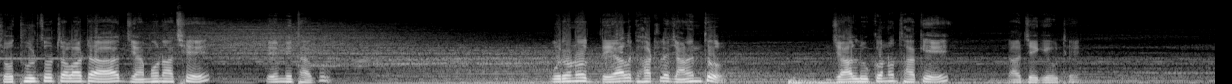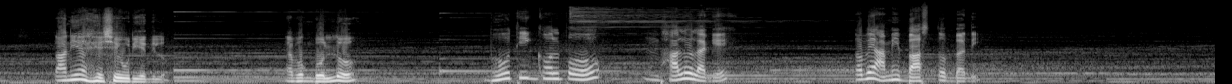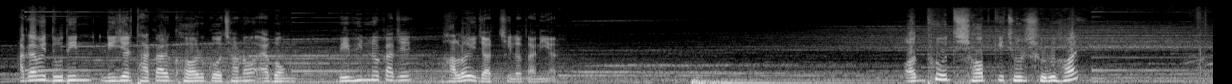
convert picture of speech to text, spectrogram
চতুর্থ তলাটা যেমন আছে তেমনি থাকুক। পুরনো দেয়াল ঘাটলে জানেন তো যা লুকানো থাকে তা জেগে ওঠে। তানিয়া হেসে উড়িয়ে দিল এবং বলল ভৌতিক গল্প ভালো লাগে তবে আমি বাস্তববাদী। আগামী দুদিন নিজের থাকার ঘর গোছানো এবং বিভিন্ন কাজে ভালোই যাচ্ছিল তানিয়ার। অদ্ভুত সব কিছুর শুরু হয়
